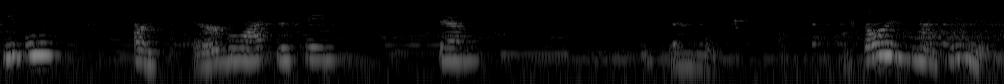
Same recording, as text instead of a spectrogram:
people are terrible at this game? Dad? They're terrible. always my teammates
